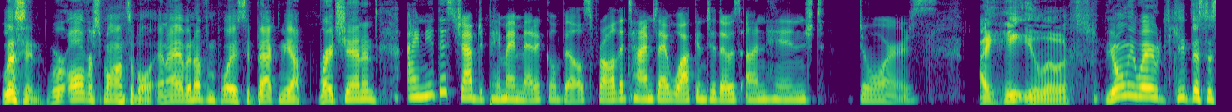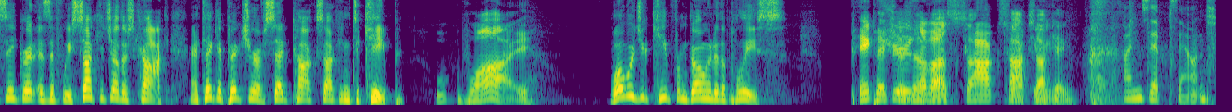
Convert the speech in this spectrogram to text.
Listen, we're all responsible, and I have enough employees to back me up. Right, Shannon? I need this job to pay my medical bills for all the times I walk into those unhinged doors. I hate you, Lewis. The only way to keep this a secret is if we suck each other's cock and take a picture of said cock sucking to keep. Why? What would you keep from going to the police? Pictures, of, us cock sucking. Unzip sound.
